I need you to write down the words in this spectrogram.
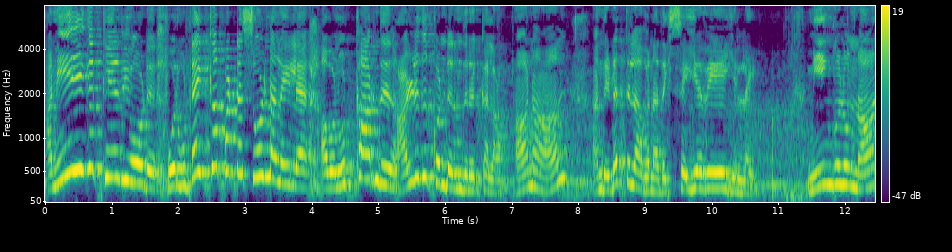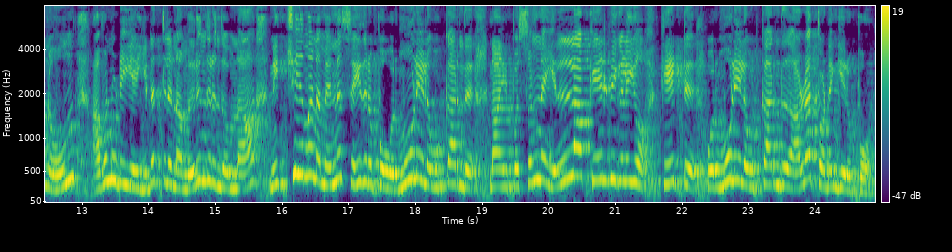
அநேக கேள்வியோடு ஒரு உடைக்கப்பட்ட சூழ்நிலையில அவன் உட்கார்ந்து அழுது கொண்டிருந்திருக்கலாம். ஆனால் அந்த இடத்தில் அவன் அதை செய்யவே இல்லை. நீங்களும் நானும் அவனுடைய இடத்துல நாம் இருந்திருந்தோம்னா நிச்சயமா நம்ம என்ன செய்திருப்போம்? ஒரு மூலையில உட்கார்ந்து நான் இப்ப சொன்ன எல்லா கேள்விகளையும் கேட்டு ஒரு மூலையில உட்கார்ந்து அழ தொடங்கி இருப்போம்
